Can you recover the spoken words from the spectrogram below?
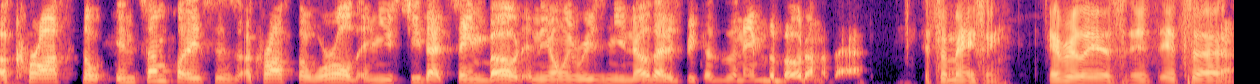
across the, in some places across the world and you see that same boat? And the only reason you know that is because of the name of the boat on the back. It's amazing. It really is. It, it's, uh,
